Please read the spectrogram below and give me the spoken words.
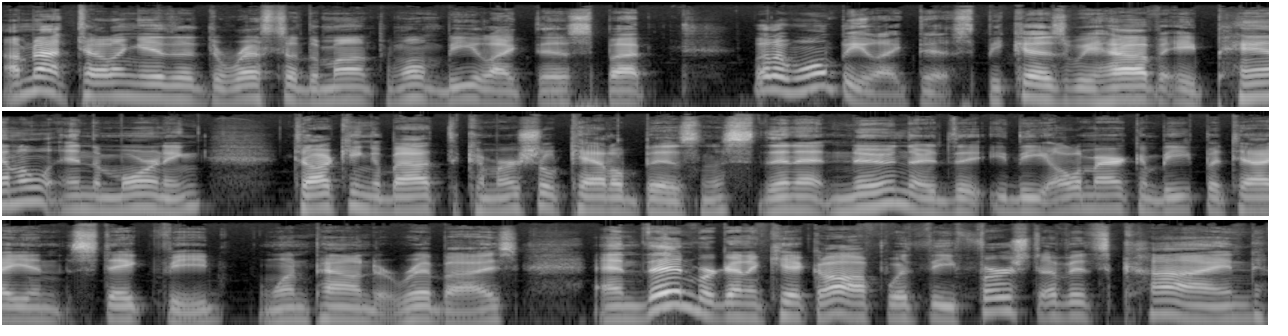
I'm not telling you that the rest of the month won't be like this, but well, it won't be like this because we have a panel in the morning talking about the commercial cattle business. Then at noon, the, the All American Beef Battalion steak feed, one pound ribeyes. And then we're going to kick off with the first of its kind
